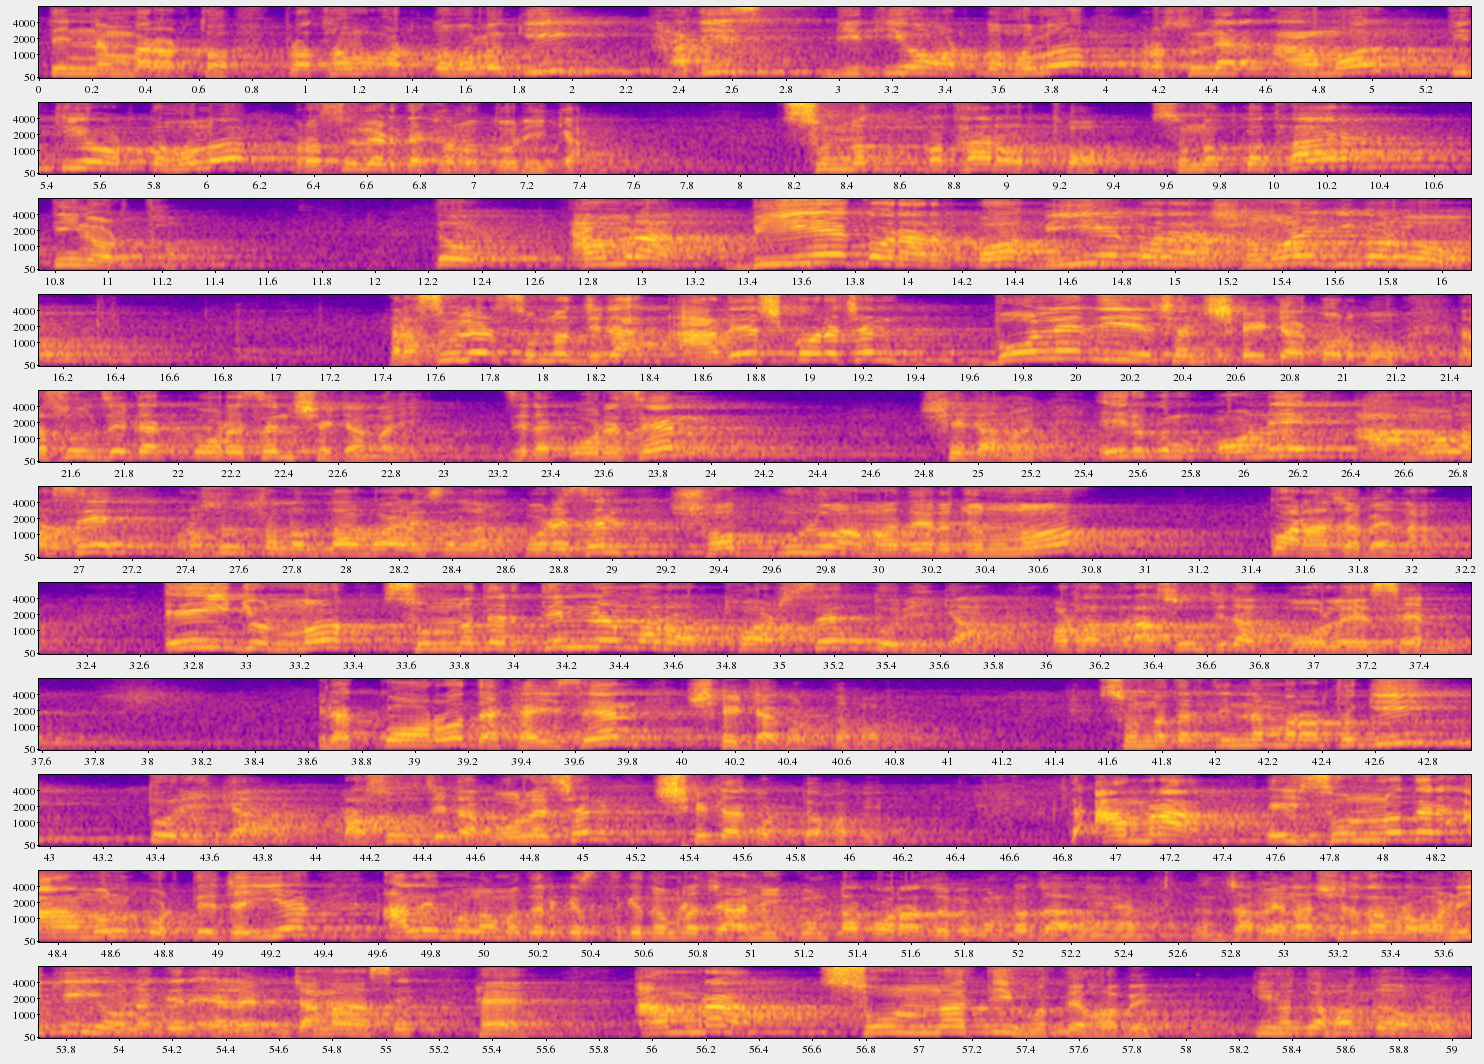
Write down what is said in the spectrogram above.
তিন নম্বর অর্থ। প্রথম অর্থ হলো কি? হাদিস, দ্বিতীয় অর্থ হলো রসুলের আমল, তৃতীয় অর্থ হলো রসুলের দেখানো তরিকা। সুন্নত কথার অর্থ, সুন্নত কথার তিন অর্থ। তো আমরা বিয়ে করার পর বিয়ে করার সময় কি করব? রাসুলের সুন্নত যেটা আদেশ করেছেন, বলে দিয়েছেন, সেটা করব। রাসুল যেটা করেছেন, সেটা নয়। যেটা করেছেন, সেটা নয়। এইরকম অনেক আমল আছে, রসুল সাল্লাহ আলিয়াল্লাম করেছেন, সবগুলো আমাদের জন্য করা যাবে না। এই জন্য সুন্নতের তিন নম্বর অর্থ আসছে তরিকা। অর্থাৎ রাসুল যেটা বলেছেন, এটা করো, দেখাইছেন সেইটা করতে হবে। সুন্নতের তিন নম্বর অর্থ কি? তরিকা। রাসুল যেটা বলেছেন, সেটা করতে হবে। তা আমরা এই সুন্নতের আমল করতে যাইয়া আলেমুল আমাদের কাছ থেকে তো আমরা জানি কোনটা করা যাবে, কোনটা জানি না, যাবে না, সেটা তো আমরা অনেকেই, অনেকের এলেম জানা আছে। হ্যাঁ আমরা সুন্নাতি হতে হবে। কি হতে হতে হবে?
